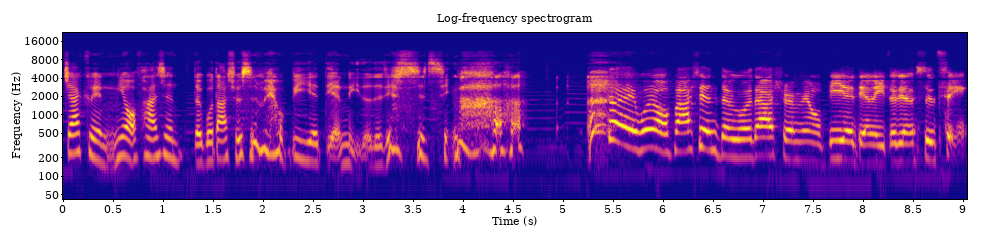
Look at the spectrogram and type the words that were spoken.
Jacqueline，你有发现德国大学是没有毕业典礼的这件事情吗？对，我有发现德国大学没有毕业典礼这件事情，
